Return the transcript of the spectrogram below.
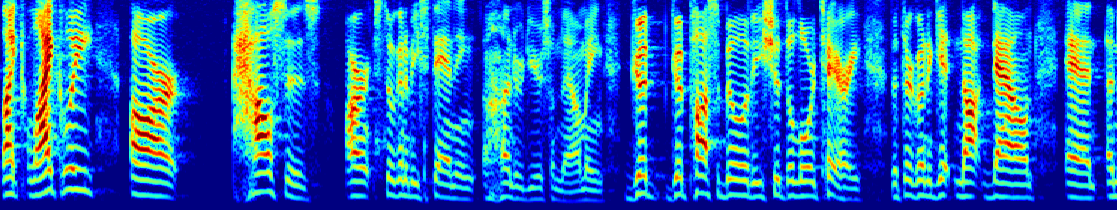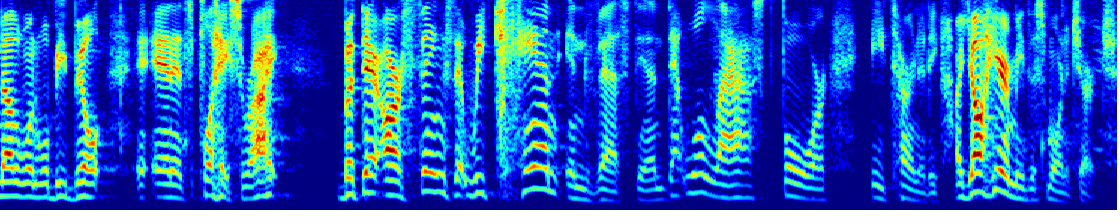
Like, likely our houses aren't still going to be standing 100 years from now. I mean, good, good possibility, should the Lord tarry, that they're going to get knocked down and another one will be built in its place, right? But there are things that we can invest in that will last for eternity. Are y'all hearing me this morning, church?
